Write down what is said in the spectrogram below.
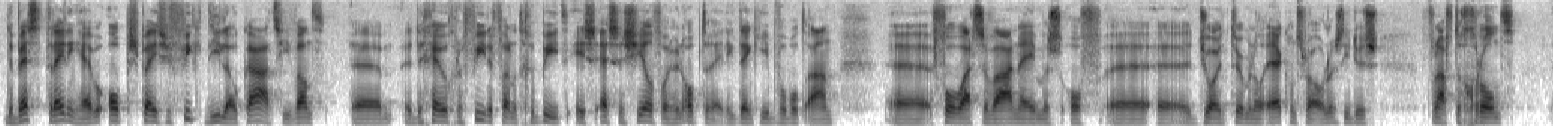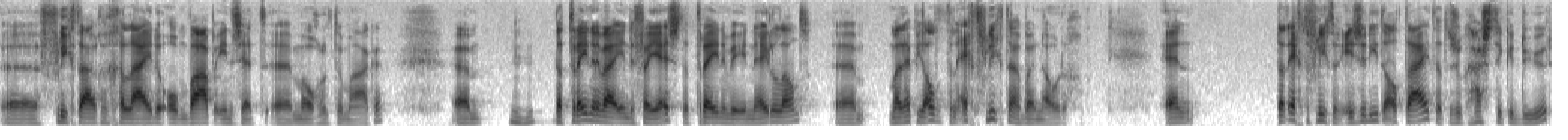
de beste training hebben op specifiek die locatie. Want uh, de geografie van het gebied is essentieel voor hun optreden. Ik denk hier bijvoorbeeld aan uh, voorwaartse waarnemers of uh, Joint Terminal Air Controllers, die dus vanaf de grond vliegtuigen geleiden om wapeninzet mogelijk te maken. Um, mm -hmm. Dat trainen wij in de VS, dat trainen we in Nederland. Um, maar daar heb je altijd een echt vliegtuig bij nodig. En dat echte vliegtuig is er niet altijd. Dat is ook hartstikke duur.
